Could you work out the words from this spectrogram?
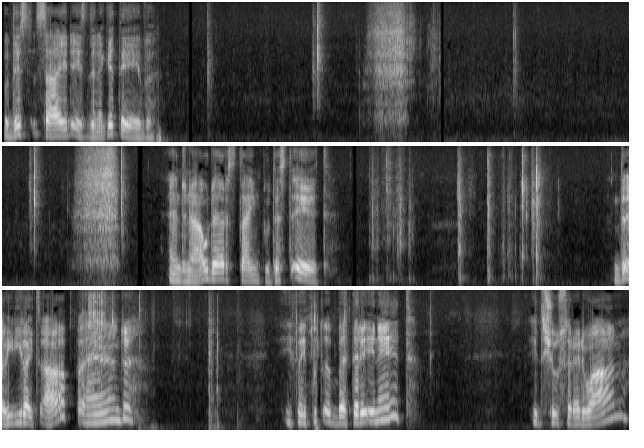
So this side is the negative. And now there's time to test it. The LED lights up and if I put a battery in it, it shows red one,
